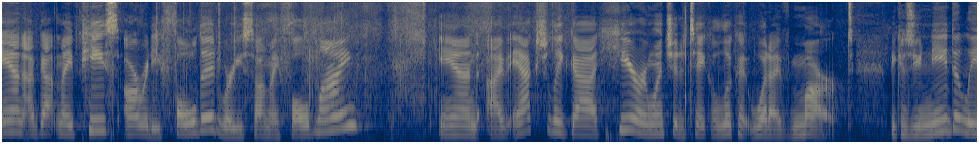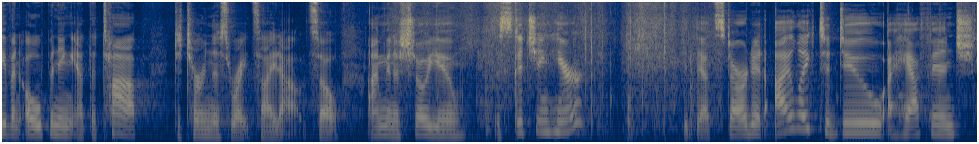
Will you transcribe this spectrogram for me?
And I've got my piece already folded where you saw my fold line. And I've actually got here, I want you to take a look at what I've marked because you need to leave an opening at the top to turn this right side out. So I'm gonna show you the stitching here get that started. I like to do a half inch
